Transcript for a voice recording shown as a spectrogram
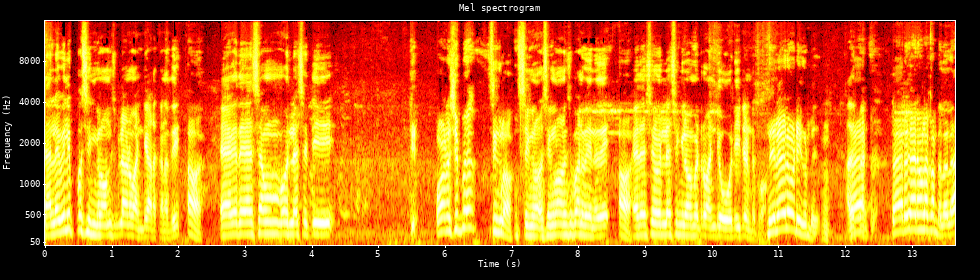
നിലവിൽ ഇപ്പൊ സിംഗിൾ ഓണർഷിപ്പിലാണ് വണ്ടി അടക്കണത് ഏകദേശം ഒരു ലക്ഷത്തി ഓണർഷിപ്പ് സിംഗിളോ സിംഗിൾ സിംഗിൾ ആണ് വരുന്നത്. ഏകദേശം ഒരു ലക്ഷം കിലോമീറ്റർ വണ്ടി ഓടിയിട്ടുണ്ട് ഇപ്പൊ. നിലവിൽ ഓടിയിട്ടുണ്ട്. ടയർ കാര്യങ്ങളൊക്കെ ഉണ്ടല്ലോ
